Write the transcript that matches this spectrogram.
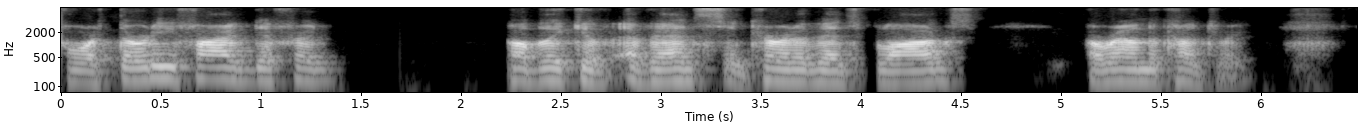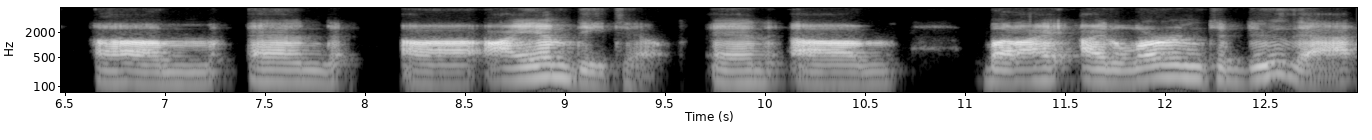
for 35 different public events and current events blogs around the country. Um, and uh, I am detailed. And um, but I, I learned to do that.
